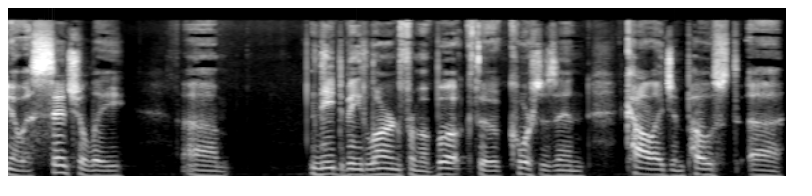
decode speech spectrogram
you know, essentially um, need to be learned from a book through courses in college and post uh,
